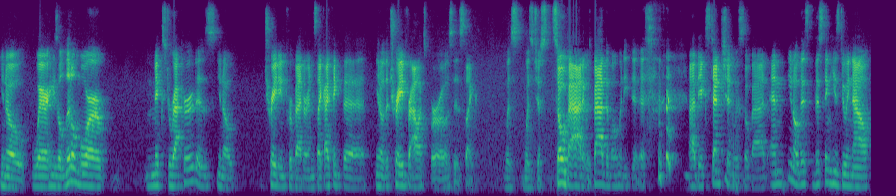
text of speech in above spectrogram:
you know where he's a little more mixed record is you know trading for veterans. Like I think the you know the trade for Alex Burrows is like was was just so bad. It was bad the moment he did it. uh, the extension was so bad, and you know this this thing he's doing now.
